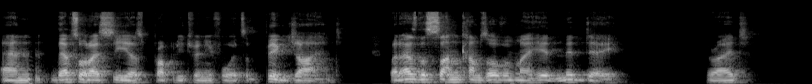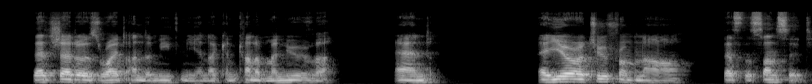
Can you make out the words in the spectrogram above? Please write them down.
And that's what I see as Property24. It's a big giant. But as the sun comes over my head midday, right, that shadow is right underneath me and I can kind of maneuver. And a year or two from now, that's the sunset.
